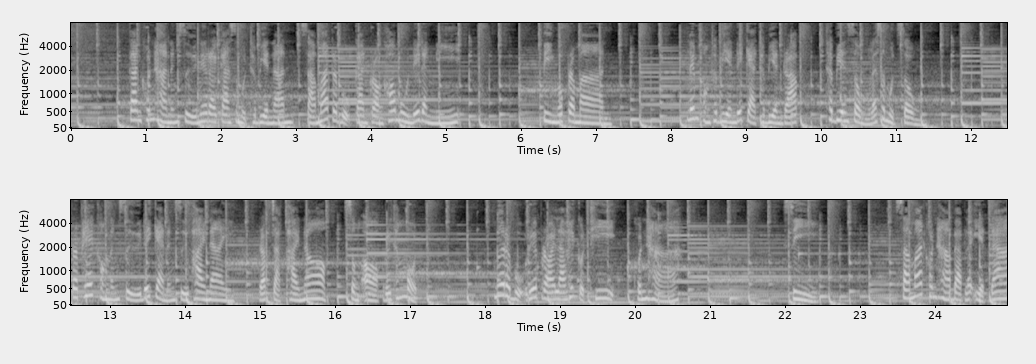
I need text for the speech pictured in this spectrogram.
3. การค้นหาหนังสือในรายการสมุดทะเบียนนั้น สามารถระบุการกรองข้อมูลได้ดังนี้ ปีงบประมาณ เล่มของทะเบียนได้แก่ทะเบียนรับ ทะเบียนส่งและสมุดส่ง ประเภทของหนังสือได้แก่หนังสือภายใน รับจากภายนอก ส่งออกหรือทั้งหมด เมื่อระบุเรียบร้อยแล้วให้กดที่ ค้นหา 4. สามารถค้นหาแบบละเอียดได้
